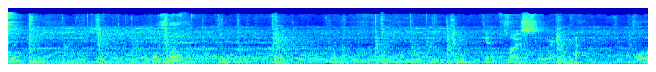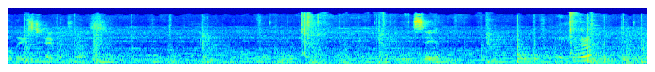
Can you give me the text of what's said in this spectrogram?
A close up. Get close to where I cut all of these cable ties. Can you see it? So I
